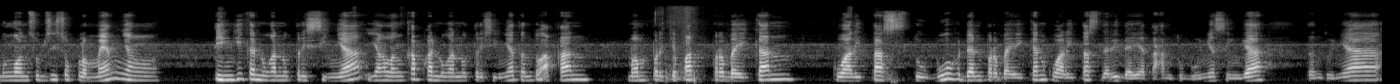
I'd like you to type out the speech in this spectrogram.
Mengonsumsi suplemen yang tinggi kandungan nutrisinya, yang lengkap kandungan nutrisinya tentu akan mempercepat perbaikan kualitas tubuh dan perbaikan kualitas dari daya tahan tubuhnya sehingga tentunya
